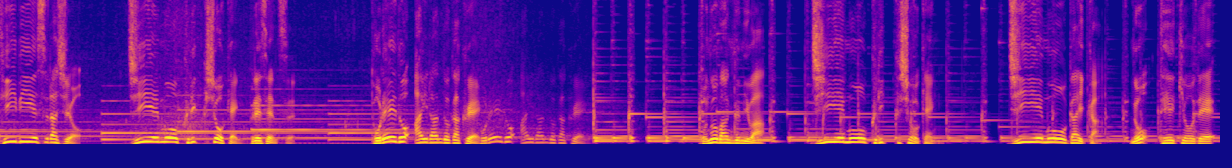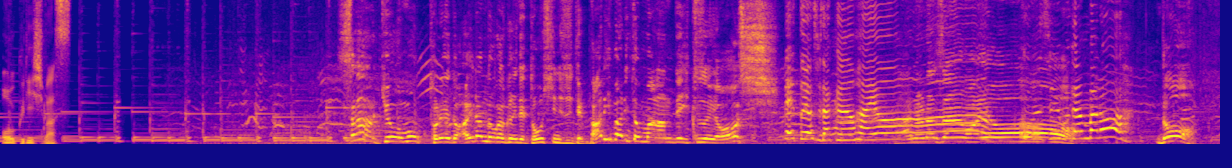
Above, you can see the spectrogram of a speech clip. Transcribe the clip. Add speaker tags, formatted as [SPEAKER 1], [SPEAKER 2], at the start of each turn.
[SPEAKER 1] TBS ラジオ GMO クリック証券プレゼンツトレードアイランド学園。トレードアイランド学園。この番組は GMO クリック証券 GMO 外貨の提供でお送りします。
[SPEAKER 2] さあ今日もトレードアイランド学園で投資についてバリバリと学んでいくぞ。よし。
[SPEAKER 3] レッド吉田くんおはよ
[SPEAKER 2] バナナさんお
[SPEAKER 3] う。今週も
[SPEAKER 2] はよ
[SPEAKER 3] 頑張
[SPEAKER 2] どう？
